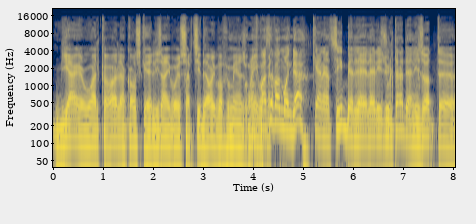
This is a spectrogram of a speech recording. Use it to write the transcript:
bière ou alcool à cause que les gens ils vont sortir dehors, ils vont fumer un joint. ils Vous pensez vendre moins de bière? garanti, ben, le, le résultat dans les autres euh,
